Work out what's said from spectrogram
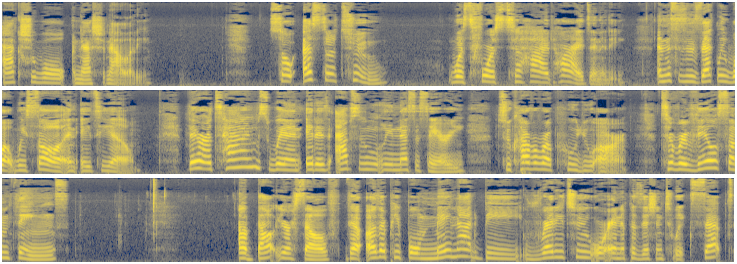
actual nationality. So Esther, too, was forced to hide her identity. And this is exactly what we saw in ATL. There are times when it is absolutely necessary to cover up who you are, to reveal some things about yourself that other people may not be ready to or in a position to accept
